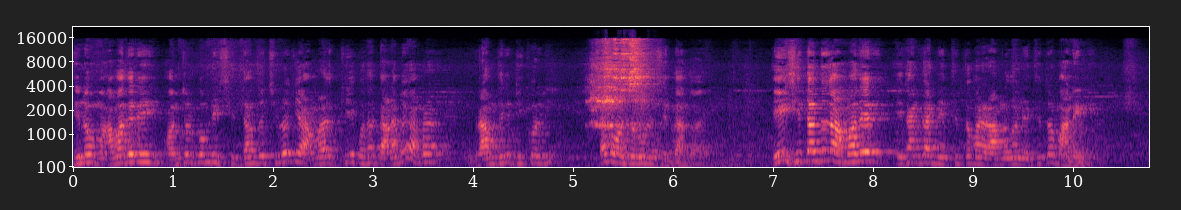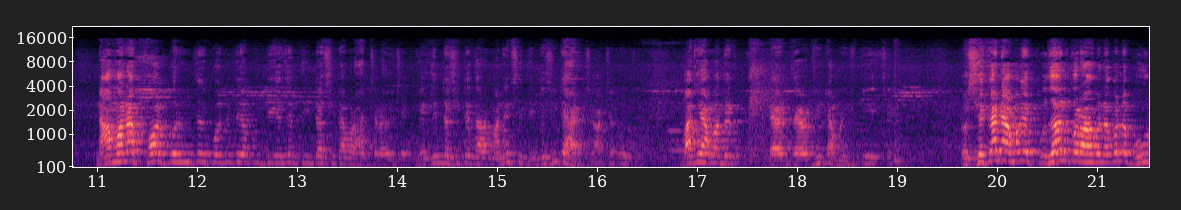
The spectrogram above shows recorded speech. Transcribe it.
কিন্তু আমাদের এই অঞ্চল কমিটির সিদ্ধান্ত ছিল যে আমরা কে কোথায় দাঁড়াবে, আমরা গ্রাম থেকে ঠিক করে দিই তারপর অঞ্চল কমিটির সিদ্ধান্ত হয়। এই সিদ্ধান্তকে আমাদের এখানকার নেতৃত্ব মানে রামনগর নেতৃত্ব মানেনি। না মানা ফল পরিণতি পরিণতি দিয়েছেন, তিনটা সিট আমার হাতছাড়া হয়েছে। যে তিনটা সিটে তারা মানে সেই তিনটা সিটে হাত হাতছাড়া হয়েছে। বাকি আমাদের তেরো তেরো সিট আমরা জিতে গেছি। তো সেখানে আমাকে প্রধান করা হবে না বলে বহু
